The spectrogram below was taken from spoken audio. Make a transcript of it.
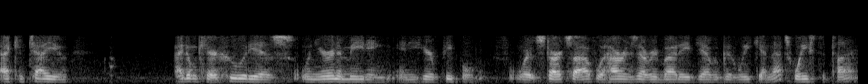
I can tell you, I don't care who it is, when you're in a meeting and you hear people where it starts off with how is everybody, did you have a good weekend? That's wasted time.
